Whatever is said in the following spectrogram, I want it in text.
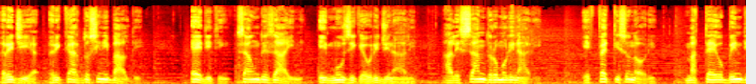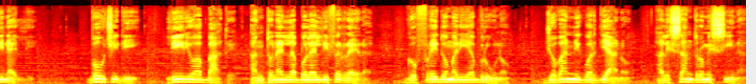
Regia Riccardo Sinibaldi. Editing, sound design e musiche originali Alessandro Molinari. Effetti sonori Matteo Bendinelli. Voci di Lirio Abbate, Antonella Bolelli Ferrera, Goffredo Maria Bruno, Giovanni Guardiano, Alessandro Messina,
